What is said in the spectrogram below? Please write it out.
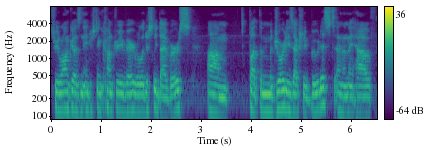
Sri Lanka is an interesting country, very religiously diverse, um, but the majority is actually Buddhist, and then they have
